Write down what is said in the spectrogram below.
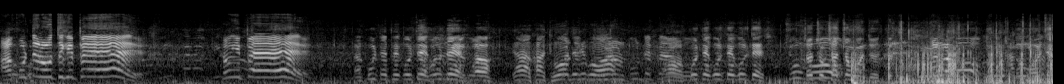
아. 골대를 어떻게 빼? 야 골대 빼 골대. 골대 어. 야가 도와드리고 골대 어, 골대 골대 골대. 저쪽 저쪽 먼저. 너 먼저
